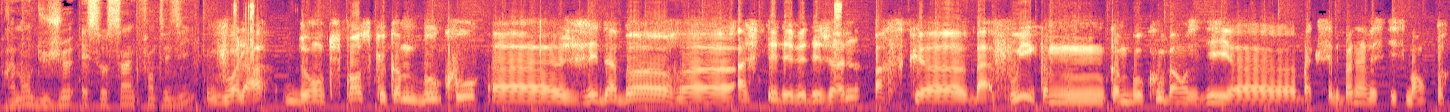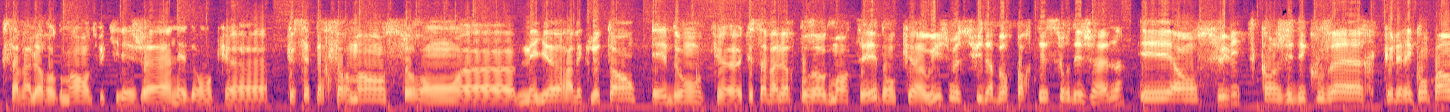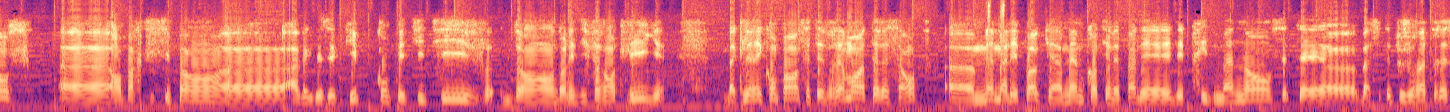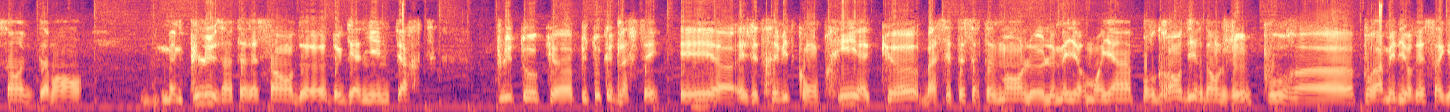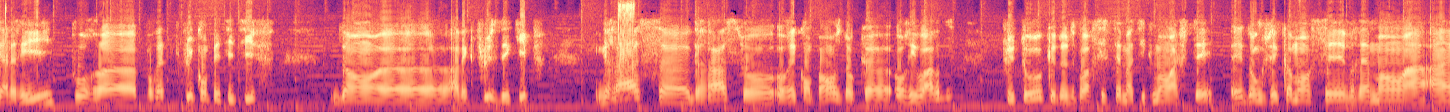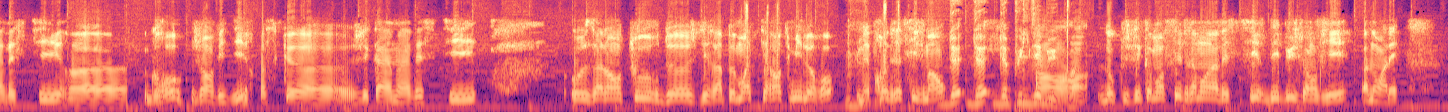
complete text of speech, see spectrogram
vraiment du jeu SO5 Fantasy Voilà, donc je pense que comme beaucoup, euh, j'ai d'abord euh, acheté des, jeunes parce que, bah oui, comme, comme beaucoup, bah, on se dit bah, que c'est le bon investissement pour que sa valeur augmente vu qu'il est jeune et donc que ses performances seront meilleures avec le temps et donc que sa valeur pourrait augmenter. Donc oui, je me suis d'abord porté sur des jeunes et en ensuite, quand j'ai découvert que les récompenses euh, en participant euh, avec des équipes compétitives dans, les différentes ligues, bah, que les récompenses étaient vraiment intéressantes. Euh, même à l'époque, hein, même quand il n'y avait pas les, des prix de maintenant, c'était bah, c'était toujours intéressant, évidemment, même plus intéressant de gagner une carte plutôt que plutôt que de l'acheter et, euh, et j'ai très vite compris que bah, c'était certainement le, le, meilleur moyen pour grandir dans le jeu pour euh, pour améliorer sa galerie pour euh, pour être plus compétitif dans euh, avec plus d'équipes grâce euh, grâce aux, aux, récompenses donc aux rewards plutôt que de devoir systématiquement acheter. Et donc j'ai commencé vraiment à, à investir gros, j'ai envie de dire, parce que j'ai quand même investi aux alentours de, je dirais un peu moins de 40 000 euros, mais progressivement. De, de, depuis le début. En, quoi. Donc j'ai commencé vraiment à investir début janvier. Ah non, allez,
